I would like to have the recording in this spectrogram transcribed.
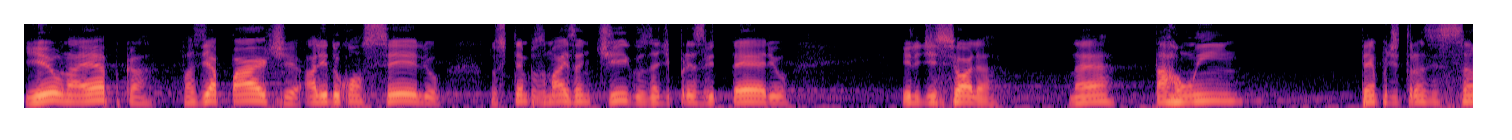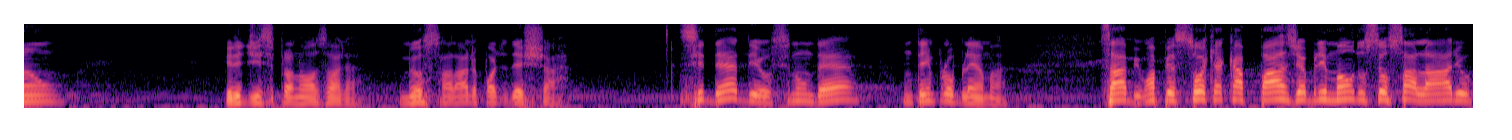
E eu, na época, fazia parte ali do conselho, dos tempos mais antigos, né, de presbitério. Ele disse: Olha, né, tá ruim, tempo de transição. Ele disse para nós: Olha, o meu salário pode deixar. Se der, Deus, se não der, não tem problema. Sabe, uma pessoa que é capaz de abrir mão do seu salário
